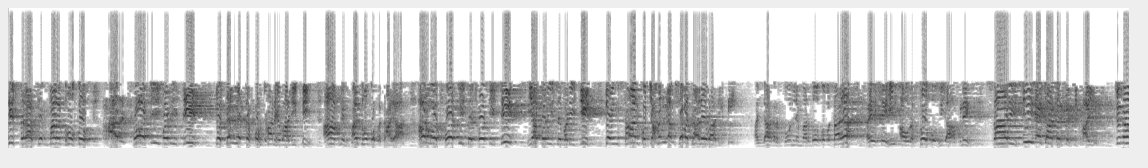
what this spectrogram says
جس طرح سے مردوں کو ہر چھوٹی بڑی چیز جو جنت تک پہنچانے والی تھی، آپ نے مردوں کو بتایا، ہر وہ چھوٹی سے چھوٹی چیز یا بڑی سے بڑی چیز جو انسان کو جہنم سے بچانے والی تھی۔ اللہ کے رسول نے مردوں کو بتایا، ایسے ہی عورتوں کو بھی آپ نے ساری چیزیں جا کر کے سکھائی۔ چنا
